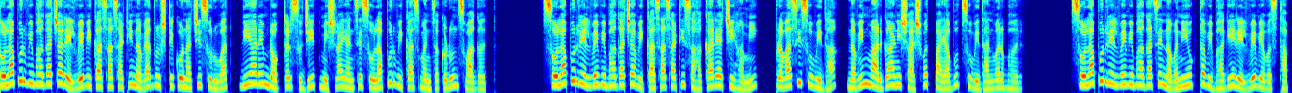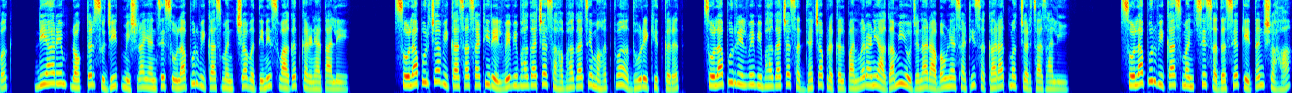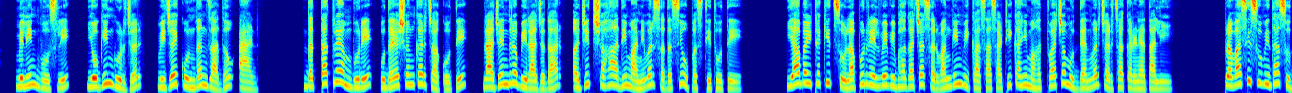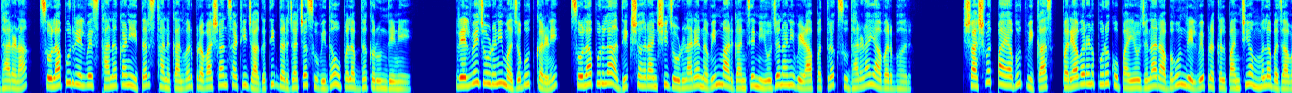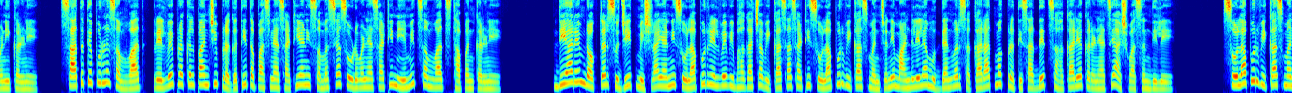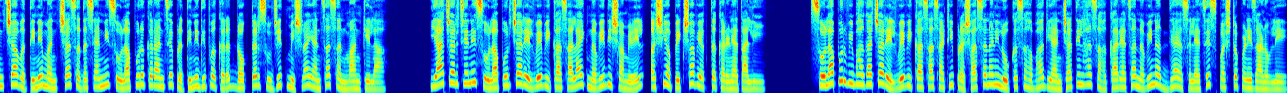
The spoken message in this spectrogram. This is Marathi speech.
सोलापूर विभागाच्या रेल्वे विकासासाठी नव्या दृष्टिकोनाची सुरुवात डीआरएम डॉक्टर सुजित मिश्रा यांचे सोलापूर विकास मंचकडून स्वागत. सोलापूर रेल्वे विभागाच्या विकासासाठी सहकार्याची हमी प्रवासी सुविधा नवीन मार्ग आणि शाश्वत पायाभूत सुविधांवर भर. सोलापूर रेल्वे विभागाचे नवनियुक्त विभागीय रेल्वे व्यवस्थापक डीआरएम डॉक्टर सुजित मिश्रा यांचे सोलापूर विकास मंचच्या वतीने स्वागत करण्यात आले. सोलापूरच्या विकासासाठी रेल्वे विभागाच्या सहभागाचे महत्त्व अधोरेखित करत सोलापूर रेल्वे विभागाच्या सध्याच्या प्रकल्पांवर आणि आगामी योजना राबवण्यासाठी सकारात्मक चर्चा झाली. सोलापूर विकास मंचचे सदस्य केतन शहा मिलिंद भोसले योगिन गुर्जर विजय कुंदन जाधव ॲड. दत्तात्रय अंबुरे उदयशंकर चाकोते राजेंद्र बिराजदार अजित शहा आदी मान्यवर सदस्य उपस्थित होते. या बैठकीत सोलापूर रेल्वे विभागाच्या सर्वांगीण विकासासाठी काही महत्त्वाच्या मुद्द्यांवर चर्चा करण्यात आली. प्रवासी सुविधा सुधारणा सोलापूर रेल्वे स्थानक आणि इतर स्थानकांवर प्रवाशांसाठी जागतिक दर्जाच्या सुविधा उपलब्ध करून देणे. रेल्वे जोडणी मजबूत करणे सोलापूरला अधिक शहरांशी जोडणाऱ्या नवीन मार्गांचे नियोजन आणि वेळापत्रक सुधारणा यावर भर. शाश्वत पायाभूत विकास पर्यावरणपूरक उपाययोजना राबवून रेल्वे प्रकल्पांची अंमलबजावणी करणे. सातत्यपूर्ण संवाद रेल्वे प्रकल्पांची प्रगती तपासण्यासाठी आणि समस्या सोडवण्यासाठी नियमित संवाद स्थापन करणे. डीआरएम डॉक्टर सुजित मिश्रा यांनी सोलापूर रेल्वे विभागाच्या विकासासाठी सोलापूर विकास मंचने मांडलेल्या मुद्द्यांवर सकारात्मक प्रतिसाद देत सहकार्य करण्याचे आश्वासन दिले. सोलापूर विकास मंचच्या वतीने मंचच्या सदस्यांनी सोलापूरकरांचे प्रतिनिधित्व करत डॉक्टर सुजित मिश्रा यांचा सन्मान केला. या चर्चेने सोलापूरच्या रेल्वे विकासाला एक नवी दिशा मिळेल अशी अपेक्षा व्यक्त करण्यात आली. सोलापूर विभागाच्या रेल्वे विकासासाठी प्रशासन आणि लोकसहभाग यांच्यातील हा सहकार्याचा नवीन अध्याय असल्याचे स्पष्टपणे जाणवले.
